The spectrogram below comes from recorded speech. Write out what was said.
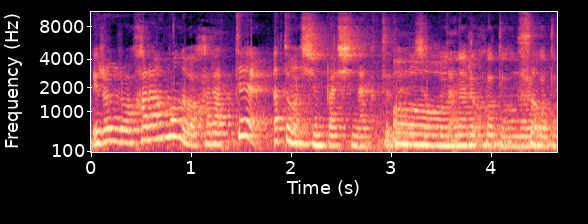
ん。いろいろ払うものは払ってあとは心配しなくて大丈夫だと、あーなるほどなるほど。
